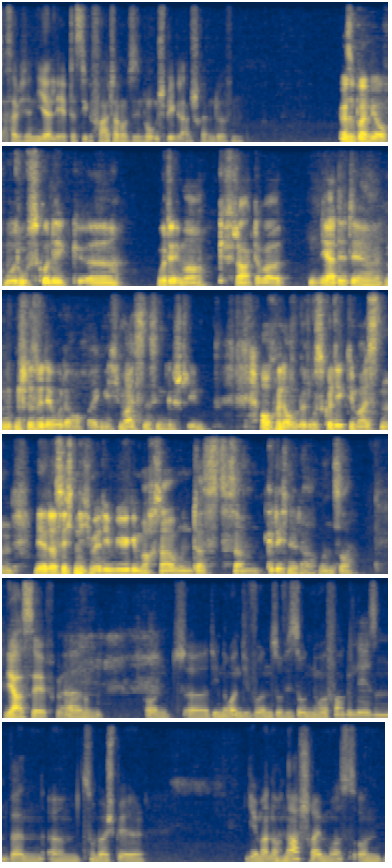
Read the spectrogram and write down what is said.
das habe ich ja nie erlebt, dass die gefragt haben, ob sie den Notenspiegel anschreiben dürfen. Also bei mir auf dem Berufskolleg äh, wurde immer gefragt, aber ja, der, der Notenschlüssel, der wurde auch eigentlich meistens hingeschrieben. Auch wenn auf dem Berufskolleg die meisten Lehrer sich nicht mehr die Mühe gemacht haben und das zusammengerechnet haben und so. Ja, safe, genau. Ähm, und äh, die Noten, die wurden sowieso nur vorgelesen, wenn ähm, zum Beispiel jemand noch nachschreiben muss und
